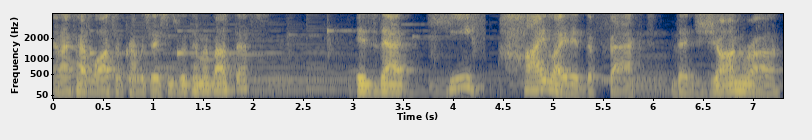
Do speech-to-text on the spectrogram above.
and I've had lots of conversations with him about this, is that he f- highlighted the fact that genre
